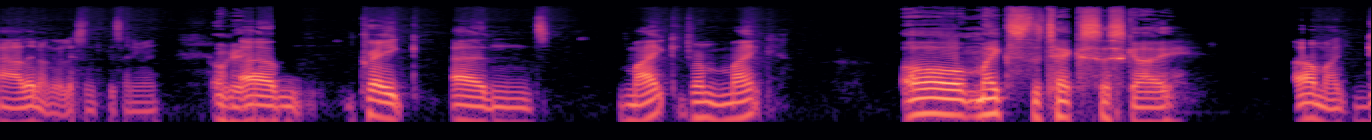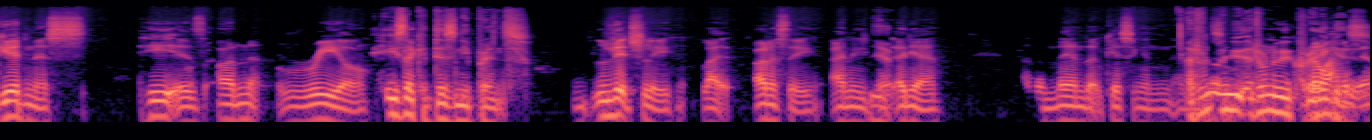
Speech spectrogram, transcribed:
Ah, they're not going to listen to this anyway. Okay. Um, Craig and Mike. Do you remember Mike? oh, Mike's the Texas guy. Oh my goodness, he is unreal. He's like a Disney prince. Literally, like honestly, and he, Yep. and yeah, and then they end up kissing. And, and I don't know. Who, I don't know who don't know Craig is.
